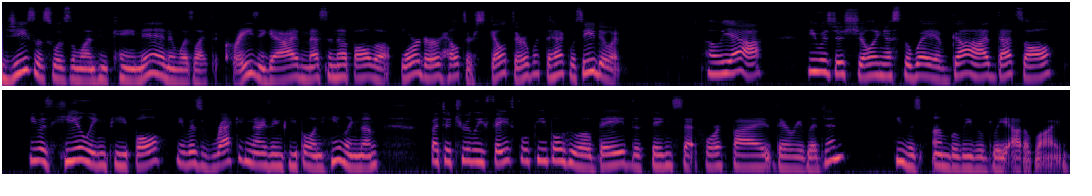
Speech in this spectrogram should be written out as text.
Jesus was the one who came in and was like the crazy guy messing up all the order, helter skelter. What the heck was he doing? Oh, yeah, he was just showing us the way of God, that's all. He was healing people, he was recognizing people and healing them. But to truly faithful people who obeyed the things set forth by their religion, he was unbelievably out of line.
